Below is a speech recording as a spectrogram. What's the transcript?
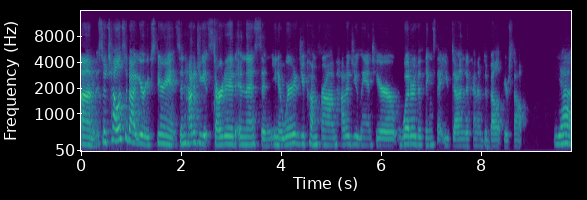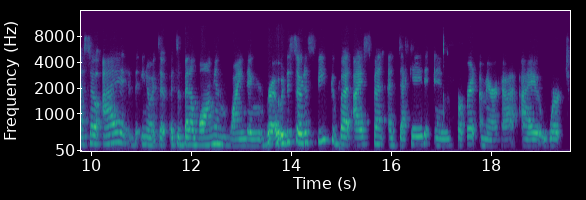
Um, so tell us about your experience and how did you get started in this and you know where did you come from? How did you land here? What are the things that you've done to kind of develop yourself? Yeah so i you know it's a it's a, been a long and winding road so to speak but i spent a decade in corporate america. I worked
